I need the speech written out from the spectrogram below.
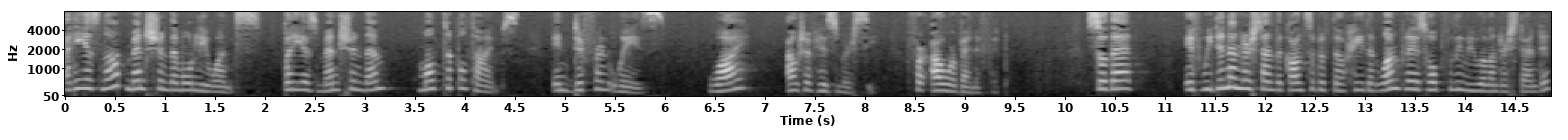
And He has not mentioned them only once, but He has mentioned them multiple times in different ways. Why? Out of His mercy, for our benefit. So that if we didn't understand the concept of Tawheed at one place, hopefully we will understand it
